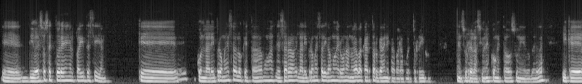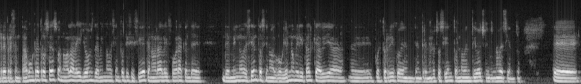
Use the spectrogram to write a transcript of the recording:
eh, diversos sectores en el país decían que con la ley promesa lo que estábamos, la ley promesa digamos era una nueva carta orgánica para Puerto Rico en sus relaciones con Estados Unidos, ¿verdad? Y que representaba un retroceso no a la ley Jones de 1917, no a la ley Fora que el de, de 1900, sino al gobierno militar que había eh, en Puerto Rico entre 1898 y 1900. Eh,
